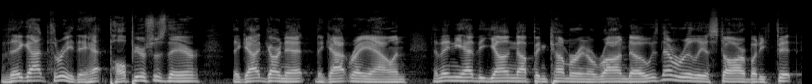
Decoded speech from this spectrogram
They got three. They had Paul Pierce was there. They got Garnett. They got Ray Allen, and then you had the young up and comer in Rondo, who was never really a star, but he fit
